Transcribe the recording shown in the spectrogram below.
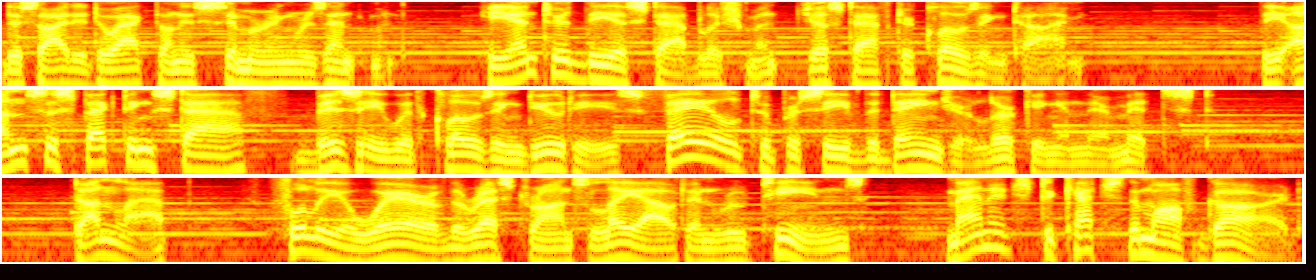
decided to act on his simmering resentment. He entered the establishment just after closing time. The unsuspecting staff, busy with closing duties, failed to perceive the danger lurking in their midst. Dunlap, fully aware of the restaurant's layout and routines, managed to catch them off guard.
